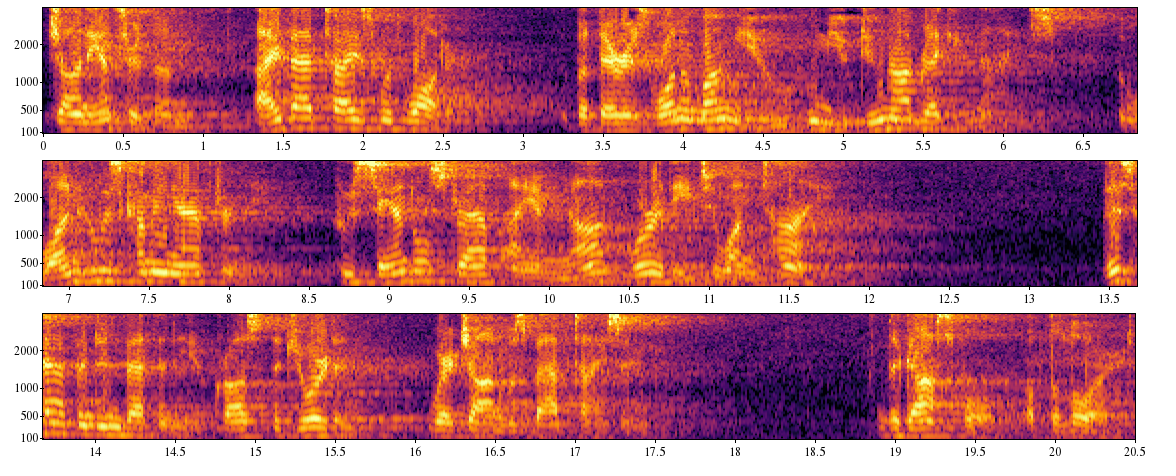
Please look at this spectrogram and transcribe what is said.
John answered them, I baptize with water, but there is one among you whom you do not recognize, the one who is coming after me whose sandal strap I am not worthy to untie. This happened in Bethany across the Jordan where John was baptizing. The Gospel of the Lord.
